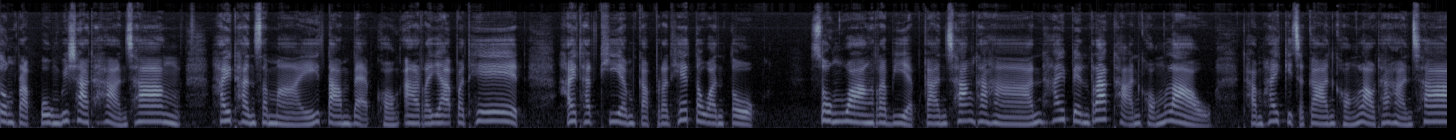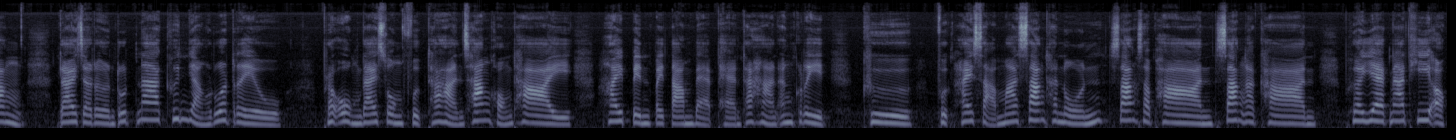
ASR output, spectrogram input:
ทรงปรับปรุงวิชาทหารช่าง ให้ทันสมัยตามแบบของอารยประเทศ ให้ทัดเทียมกับประเทศตะวันตก ทรงวางระเบียบการช่างทหารให้เป็นรากฐานของเหล่าทำให้กิจการของเหล่าทหารช่าง ได้เจริญรุดหน้าขึ้นอย่างรวดเร็วพระองค์ได้ทรงฝึกทหารช่างของไทย ให้เป็นไปตามแบบแผนทหารอังกฤษ คือ ฝึกให้สามารถสร้างถนน สร้างสะพาน สร้างอาคาร เพื่อแยกหน้าที่ออก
